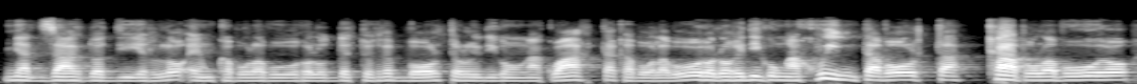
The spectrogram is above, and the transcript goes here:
mi azzardo a dirlo, è un capolavoro, l'ho detto tre volte, lo ridico una quarta, capolavoro, lo ridico una quinta volta, capolavoro,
